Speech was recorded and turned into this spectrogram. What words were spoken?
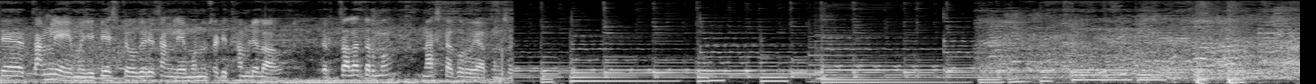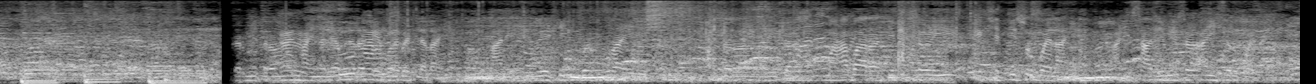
ते चांगली आहे म्हणजे टेस्ट वगैरे चांगली आहे म्हणूनसाठी थांबलेलो आहोत. तर चला तर मग नाश्ता करूया आपण. फायनली आपल्याला टेबल भेटलेला आहे. आणि वेटिंग भरपूर आहे. तर इथं महाबाराची मिसळ ही एकशे तीस रुपयाला आहे आणि साधी मिसळ ऐंशी रुपयाला आहे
